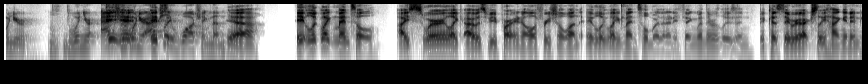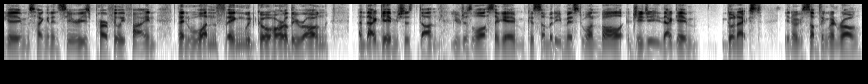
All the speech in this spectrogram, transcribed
when you're when you're actually it- when you're actually watching them. Yeah. It looked like mental. I swear, like I was view partying all of Regional One. It looked like mental more than anything when they were losing because they were actually hanging in games, hanging in series perfectly fine. Then one thing would go horribly wrong, and that game's just done. You've just lost a game because somebody missed one ball. GG. That game, go next. You know, because something went wrong.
